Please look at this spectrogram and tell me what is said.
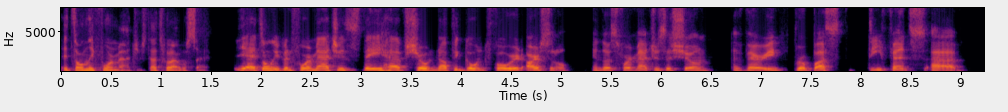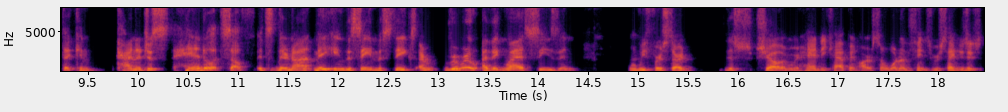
It's only four matches. That's what I will say. Yeah, it's only been four matches. They have shown nothing going forward. Arsenal in those four matches has shown a very robust defense uh, that can kind of just handle itself. It's they're not making the same mistakes. I remember, I think last season when we first started this show and we are handicapping Arsenal, one of the things we were saying is just,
